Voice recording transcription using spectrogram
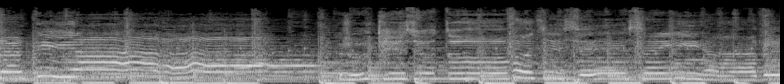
रतिया। रूठे जो तू मुझसे सैया वे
